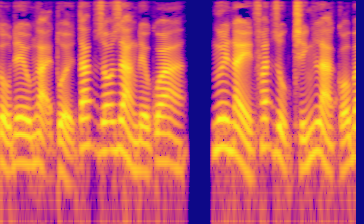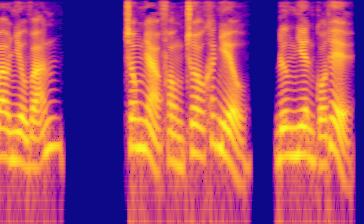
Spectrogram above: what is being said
cậu đều ngại tuổi tác rõ ràng đều qua, ngươi này phát dục chính là có bao nhiêu vãn. Trong nhà phòng cho khách nhiều, đương nhiên có thể.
